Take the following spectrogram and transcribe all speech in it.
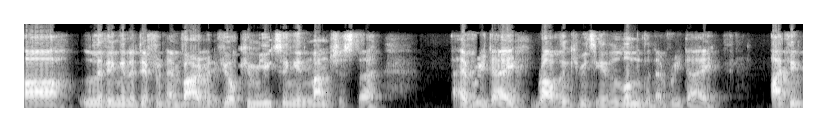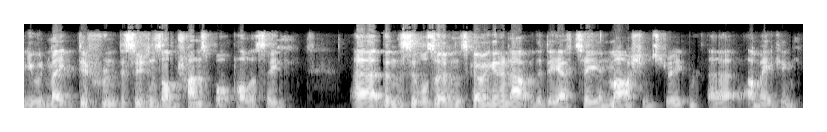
are living in a different environment. If you're commuting in Manchester every day rather than commuting in London every day, I think you would make different decisions on transport policy uh, than the civil servants going in and out of the DFT and Marsham Street uh, are making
